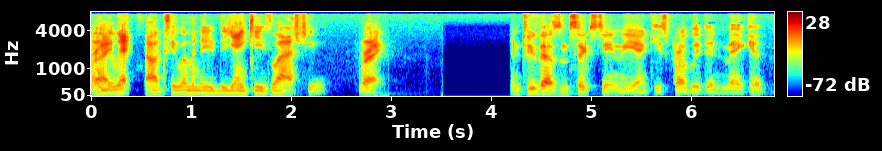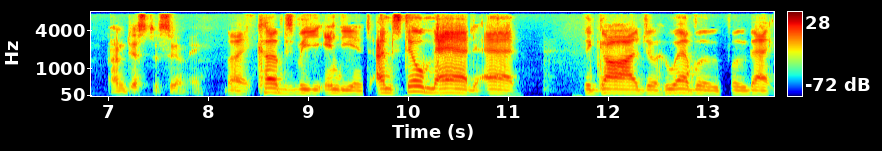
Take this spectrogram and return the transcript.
And the Right. Red Sox eliminated the Yankees last year. Right. In 2016, the Yankees probably didn't make it. I'm just assuming. Right. Cubs v Indians. I'm still mad at the gods or whoever for that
